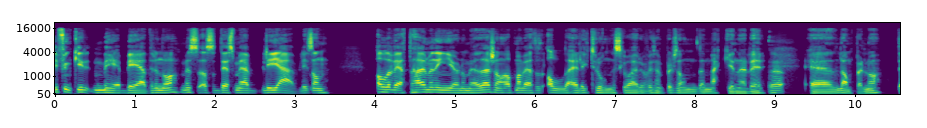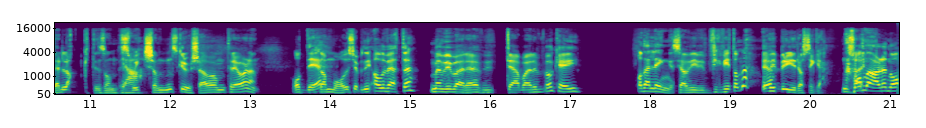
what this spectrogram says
De funker med bedre nå. Mens altså, det som jeg blir jævlig sånn Alle vet det her, men ingen gjør noe med det. sånn At man vet at alle elektroniske varer, eksempel, sånn den Mac-en eller Ja. eh, en lampe eller noe, det er lagt inn sånn switch som den skrur seg av om tre år. den. Og, det, Da må du kjøpe ny. Alle vet det, men vi bare Det er bare ok. Og det er lenge siden vi fikk vite om det, og Ja. vi bryr oss ikke. Sånn er det nå.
